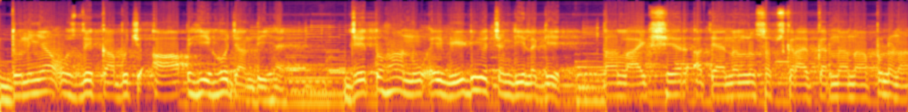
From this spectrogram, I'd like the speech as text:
ਦੁਨੀਆ ਉਸ ਦੇ ਕਾਬੂ 'ਚ ਆਪ ਹੀ ਹੋ ਜਾਂਦੀ ਹੈ। ਜੇ ਤੁਹਾਨੂੰ ਇਹ ਵੀਡੀਓ ਚੰਗੀ ਲੱਗੇ ਤਾਂ ਲਾਈਕ ਸ਼ੇਅਰ ਅਤੇ ਚੈਨਲ ਨੂੰ ਸਬਸਕ੍ਰਾਈਬ ਕਰਨਾ ਨਾ ਭੁੱਲਣਾ।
